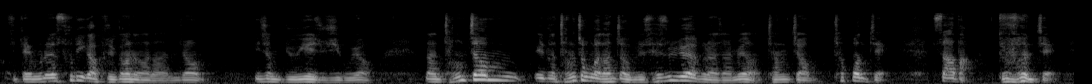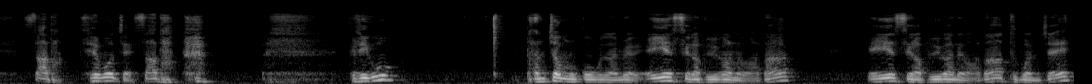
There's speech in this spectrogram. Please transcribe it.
그렇기 때문에 수리가 불가능하다는 점, 이 점 유의해 주시고요. 난 장점, 일단 장점과 단점을 세줄 요약을 하자면, 장점, 첫 번째, 싸다. 두 번째, 싸다. 세 번째, 싸다. 그리고, 단점으로 꼽으자면, AS가 불가능하다. AS가 불가능하다. 두 번째,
